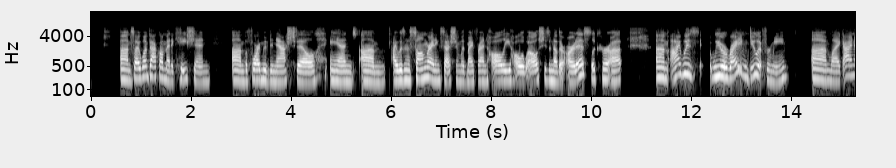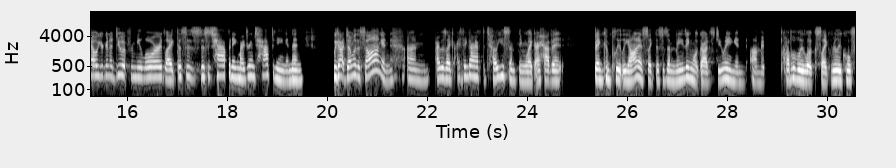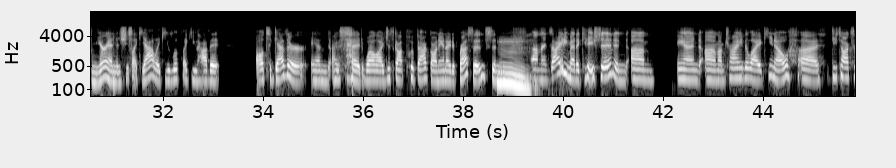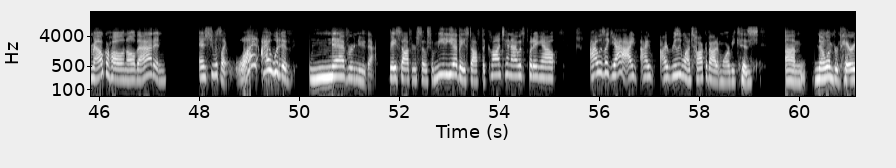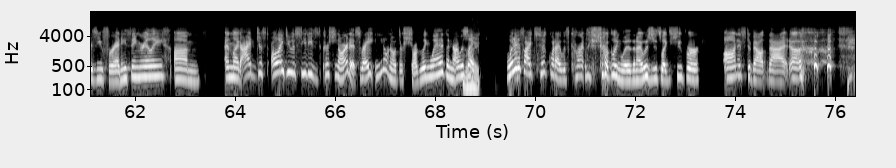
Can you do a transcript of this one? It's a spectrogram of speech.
um, so I went back on medication. Um, before I moved to Nashville. And um, I was in a songwriting session with my friend Holly Hollowell. She's another artist. Look her up um, I was, we were writing "Do It for Me." Um, like I know you're gonna do it for me, Lord. Like this is this is happening. My dream's happening. And then we got done with the song, and um, I was like, I think I have to tell you something. Like I haven't been completely honest. Like this is amazing what God's doing, and um, it probably looks like really cool from your end. And she's like, Yeah, like you look like you have it all together. And I said, Well, I just got put back on antidepressants and mm. um, anxiety medication. And, um, and um, I'm trying to like, you know, uh, detox from alcohol and all that. And, and she was like, What? I would have never knew that based off your social media, based off the content I was putting out. I was like, yeah, I, I, I really want to talk about it more because um, no one prepares you for anything really. Um, and like I just all I do is see these Christian artists, right? And you don't know what they're struggling with. And I was right. like, what if I took what I was currently struggling with and I was just like super honest about that, uh,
